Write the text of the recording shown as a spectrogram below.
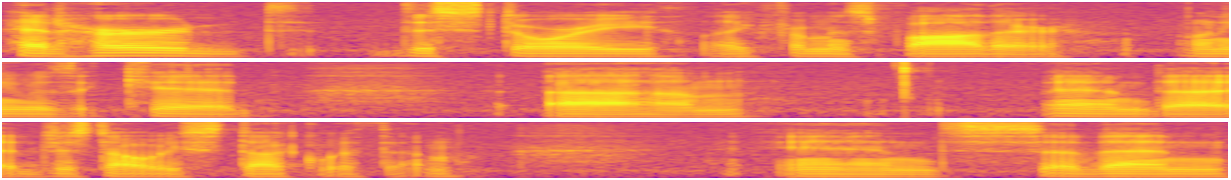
had heard this story like from his father when he was a kid, um, and uh, just always stuck with him. And so then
